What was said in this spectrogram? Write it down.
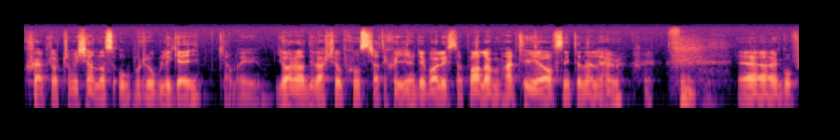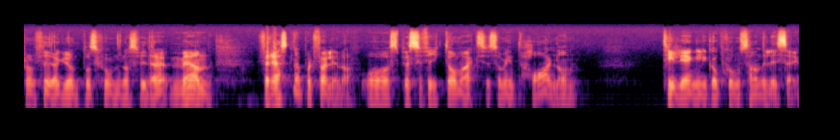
självklart, som vi känner oss oroliga i kan man ju göra diverse optionsstrategier. Det är bara att lyssna på alla de här tidigare avsnitten, eller hur? eh, gå från fyra grundpositioner och så vidare. Men för resten av portföljen då, och specifikt de aktier som inte har någon tillgänglig optionshandel i sig.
